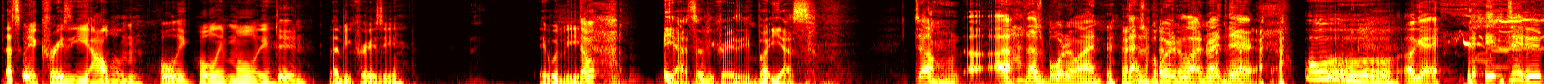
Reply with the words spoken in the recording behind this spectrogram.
that's gonna be a crazy album. Holy Holy moly, dude! that'd be crazy. It would be. Don't Yes, it would be crazy. But yes, don't. Uh, uh, that's borderline. That's borderline right there. Ooh. Okay, dude.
